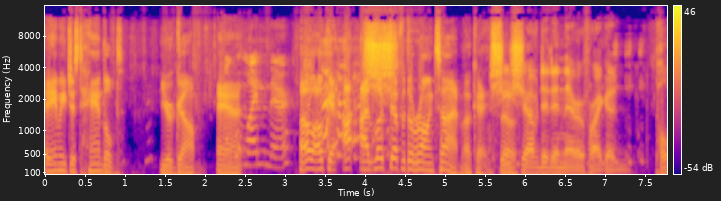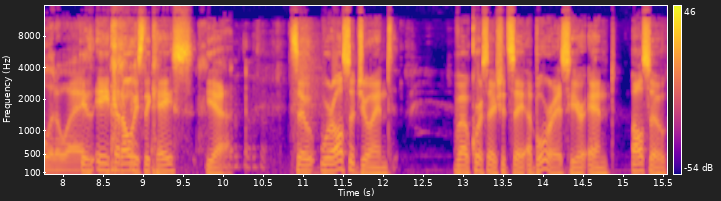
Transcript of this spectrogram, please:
Amy just handled your gum, Put and mine in there. oh, okay. I, I looked up at the wrong time. Okay, She so shoved it in there before I could pull it away. is, ain't that always the case? Yeah. So we're also joined. Well, of course, I should say Abhora is here, and also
